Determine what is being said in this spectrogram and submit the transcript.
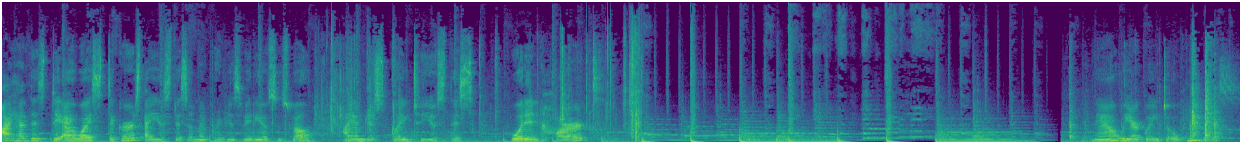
I have this DIY stickers. I used this on my previous videos as well. I am just going to use this wooden heart. Now we are going to open this.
